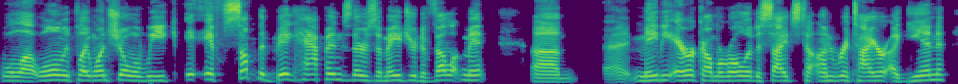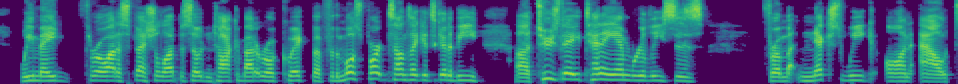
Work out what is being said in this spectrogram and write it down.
we'll uh, we'll only play one show a week. If something big happens, there's a major development. Um, uh, maybe Aric Almirola decides to unretire again. We may throw out a special episode and talk about it real quick, but for the most part, it sounds like it's going to be uh, Tuesday, 10 a.m. releases from next week on out.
